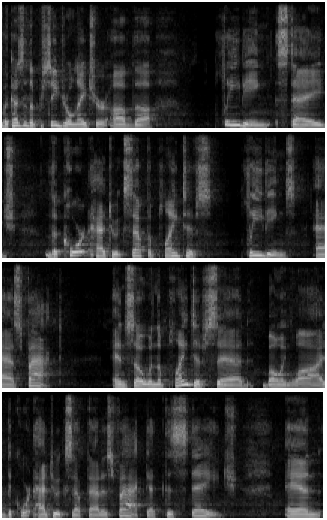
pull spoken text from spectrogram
because of the procedural nature of the pleading stage, the court had to accept the plaintiff's pleadings as fact. And so when the plaintiff said Boeing lied, the court had to accept that as fact at this stage. And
